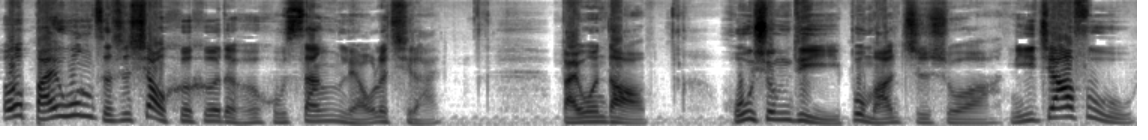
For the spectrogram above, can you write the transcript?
而白翁则是笑呵呵的和胡三聊了起来。白翁道：“胡兄弟，不瞒直说啊，你家父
